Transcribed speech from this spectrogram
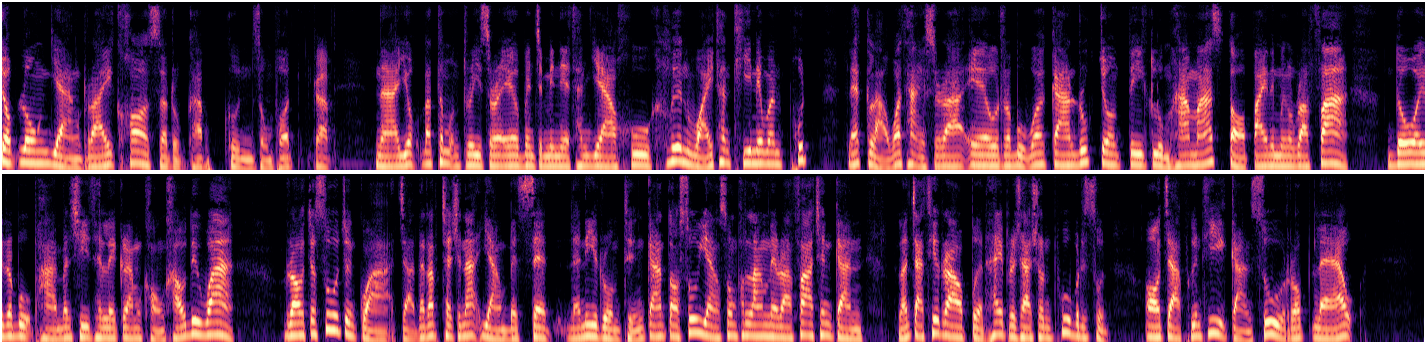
จบลงอย่างไร้ข้อสรุปครับคุณทรงพจน์ครับนายกรัฐมนตรีอิสราเอลเบนจามินเนทันยาฮูเคลื่อนไหวทันทีในวันพุธ และกล่าวว่าทางอิสราเอล ระบุว่าการรุกโจมตีกลุ่มฮามาสต่อไปในเมืองราฟาโดยระบุผ่านบัญชีเทเลแกรมของเขาด้วยว่า เราจะสู้จนกว่าจะได้รับชัยชนะอย่างเบ็ดเสร็จ และนี่รวมถึงการต่อสู้อย่างทรงพลังในราฟาเช่นกัน หลังจากที่เราเปิดให้ประชาชนผู้บริสุทธิ์ออกจากพื้นที่การสู้รบแล้ว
